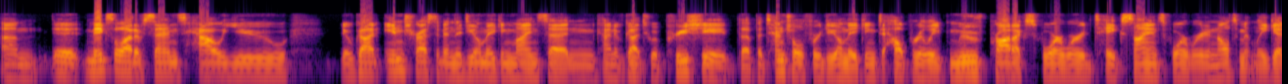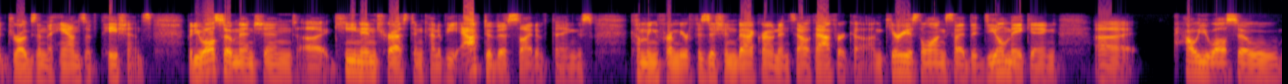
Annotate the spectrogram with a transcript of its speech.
Um, it makes a lot of sense how you you know got interested in the deal making mindset and kind of got to appreciate the potential for deal making to help really move products forward take science forward and ultimately get drugs in the hands of patients. But you also mentioned uh, keen interest in kind of the activist side of things coming from your physician background in south africa. I'm curious alongside the deal making uh, how you also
